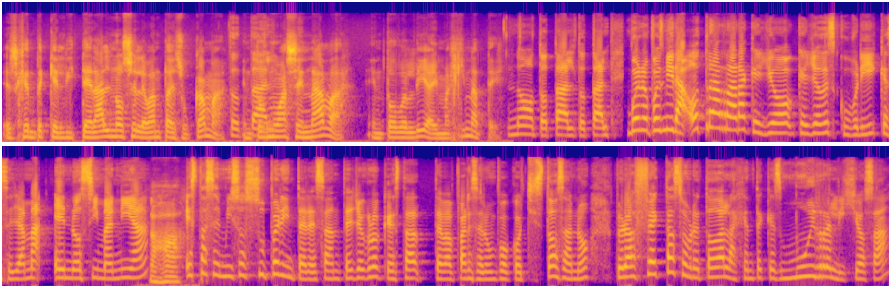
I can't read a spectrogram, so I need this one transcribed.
es gente que literal no se levanta de su cama. Entonces no hace nada en todo el día, imagínate. No, total, total. Bueno, pues mira, otra rara que yo, que yo descubrí que se llama enosimanía. Esta se me hizo súper interesante. Yo creo que esta te va a parecer un poco chistosa, ¿no? Pero afecta sobre todo a la gente que es muy religiosa.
